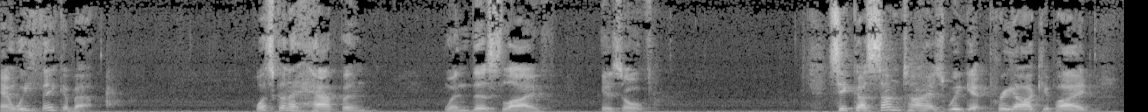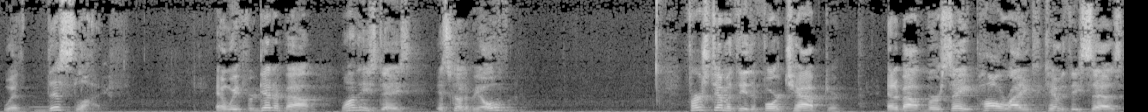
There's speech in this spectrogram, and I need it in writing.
And we think about what's going to happen when this life is over. See, because sometimes we get preoccupied with this life and we forget about one of these days it's going to be over. 1 Timothy, the fourth chapter, and about verse 8, Paul writing to Timothy says,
